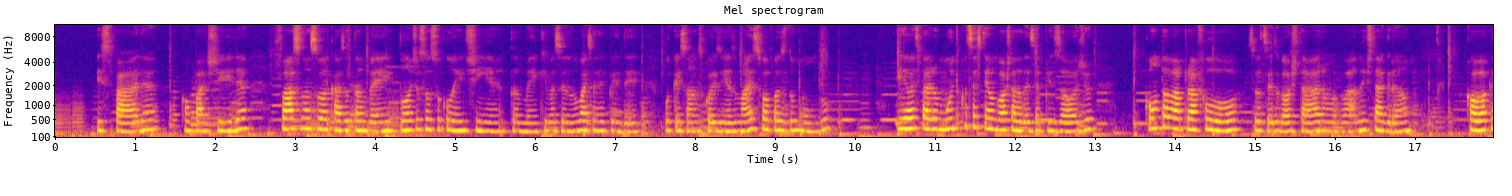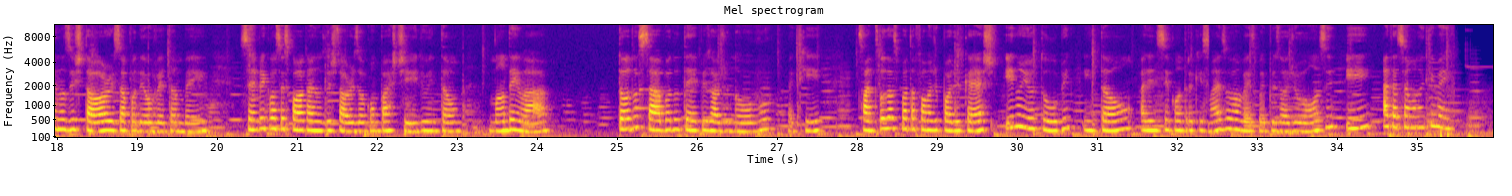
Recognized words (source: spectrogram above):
espalha, compartilha, faça na sua casa também, plante a sua suculentinha também, que você não vai se arrepender, porque são as coisinhas mais fofas do mundo. E eu espero muito que vocês tenham gostado desse episódio. Conta lá pra Fulô se vocês gostaram, vá no Instagram Coloquem nos stories para poder ouvir também. Sempre que vocês colocarem nos stories eu compartilho, então mandem lá. Todo sábado tem episódio novo aqui. Sai em todas as plataformas de podcast e no YouTube. Então a gente se encontra aqui mais uma vez para o episódio 11 e até semana que vem.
